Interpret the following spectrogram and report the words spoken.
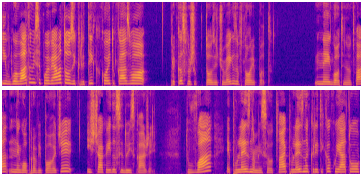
И в главата ми се появява този критик, който казва, прекъсваш този човек за втори път. Не е готино това, не го прави повече, изчакай да се доизкаже. Това е полезна мисъл, това е полезна критика, която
